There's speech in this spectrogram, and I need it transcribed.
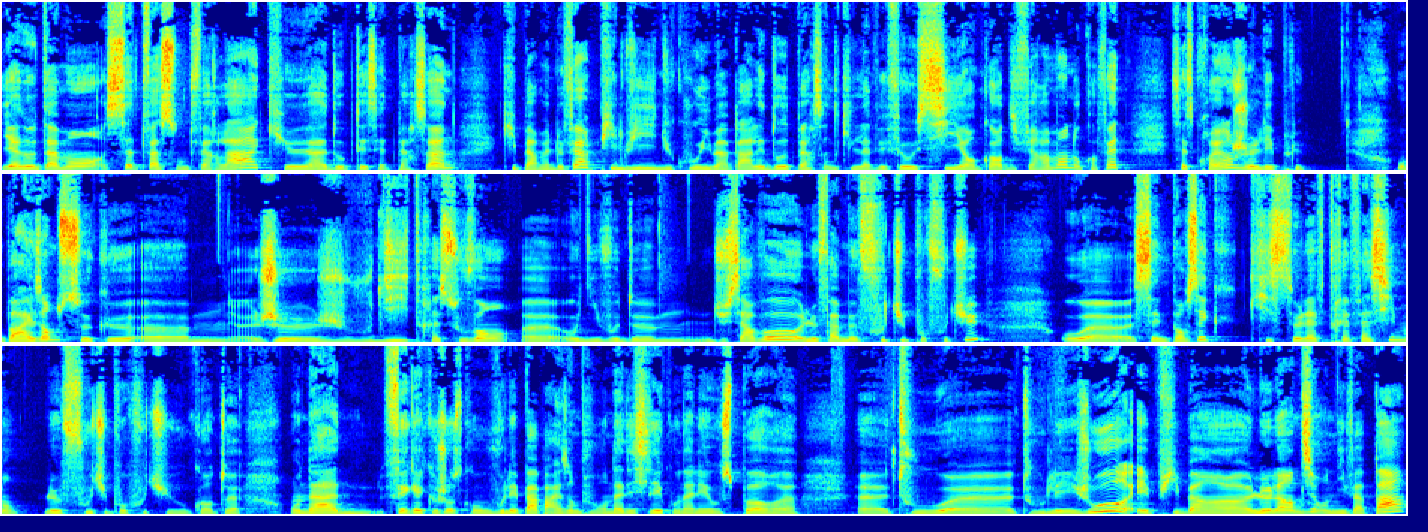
il y a notamment cette façon de faire là qui a adopté cette personne, qui permet de le faire. Puis lui, du coup, il m'a parlé d'autres personnes qui l'avaient fait aussi encore différemment. Donc en fait, cette croyance, je l'ai plus. Ou par exemple ce que euh, je, je, vous dis très souvent euh, au niveau de, du cerveau, le fameux foutu pour foutu où euh, c'est une pensée qui se lève très facilement, le foutu pour foutu, ou quand euh, on a fait quelque chose qu'on voulait pas, par exemple, on a décidé qu'on allait au sport euh, tous tous les jours, et puis ben le lundi on n'y va pas,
